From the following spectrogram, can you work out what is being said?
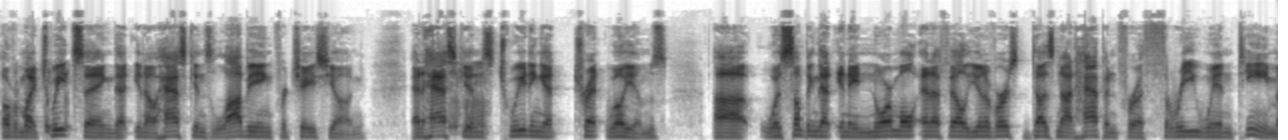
over my tweet saying that you know Haskins lobbying for Chase Young, and Haskins tweeting at Trent Williams uh, was something that in a normal NFL universe does not happen for a three-win team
